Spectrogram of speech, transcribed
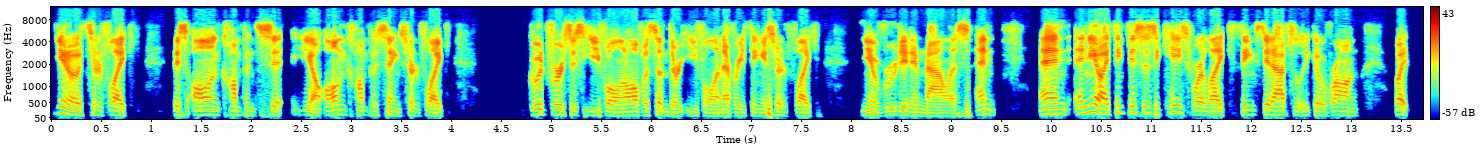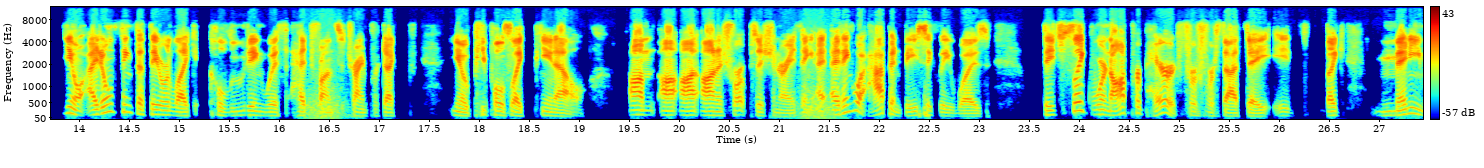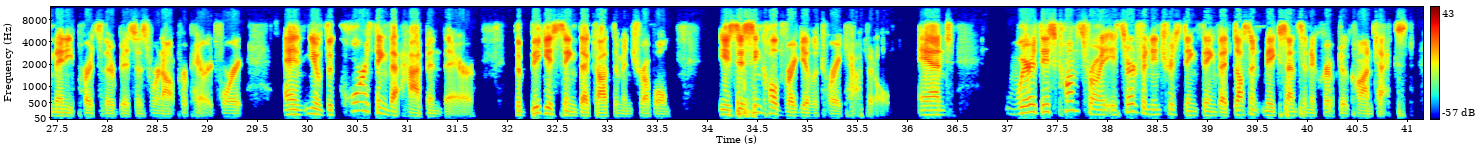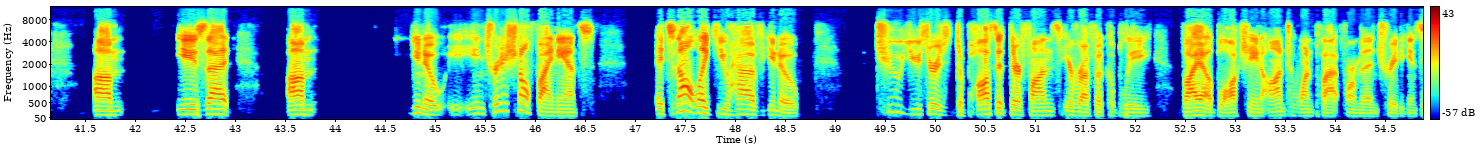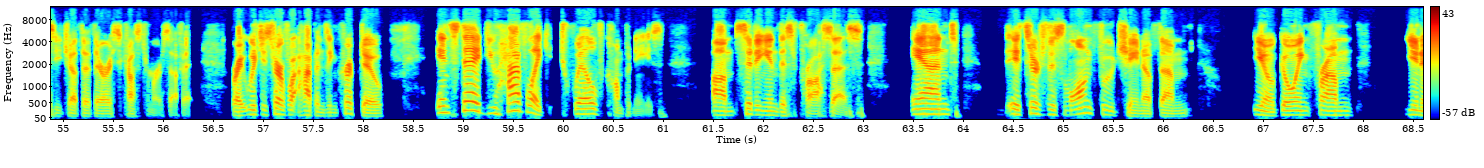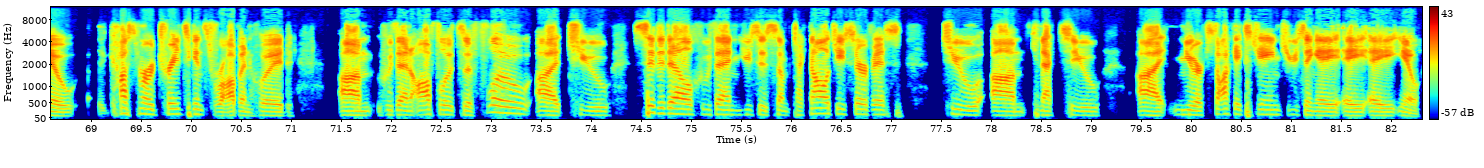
you know it's sort of like this all encompassing you know all encompassing sort of like good versus evil and all of a sudden they're evil and everything is sort of like you know rooted in malice. And and and you know i think this is a case where like things did absolutely go wrong but you know i don't think that they were like colluding with hedge funds to try and protect you know people's like p&l um on, on a short position or anything I, I think what happened basically was they just like were not prepared for for that day it like many many parts of their business were not prepared for it and you know the core thing that happened there the biggest thing that got them in trouble is this thing called regulatory capital. And where this comes from, it's sort of an interesting thing that doesn't make sense in a crypto context, um, is that, um, you know, in traditional finance, it's not like you have, you know, two users deposit their funds irrevocably via a blockchain onto one platform and then trade against each other there as customers of it, right? Which is sort of what happens in crypto. Instead, you have like 12 companies um, sitting in this process and it's sort of this long food chain of them you know going from you know customer trades against robinhood um, who then offloads the flow uh, to citadel who then uses some technology service to um, connect to uh, new york stock exchange using a, a, a you know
